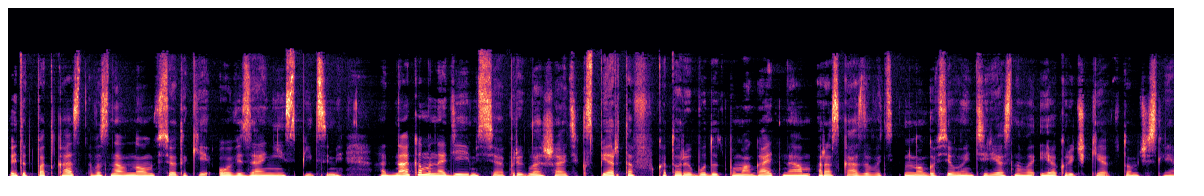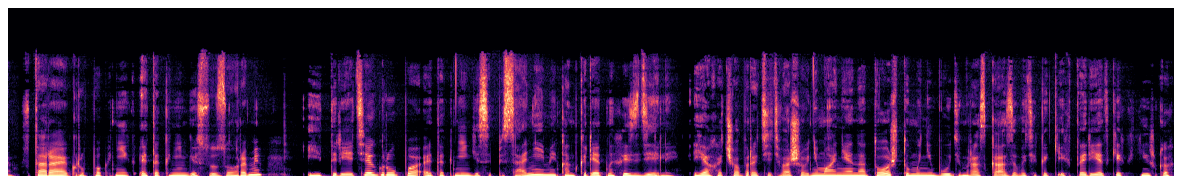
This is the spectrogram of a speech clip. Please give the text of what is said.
Этот подкаст в основном все-таки о вязании спицами. Однако мы надеемся приглашать экспертов, которые будут помогать нам рассказывать много всего интересного и о крючке в том числе. Вторая группа книг — это книги с узорами. И третья группа — это книги с описаниями конкретных изделий. Я хочу обратить ваше внимание на то, что мы не будем рассказывать о каких-то редких книжках,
